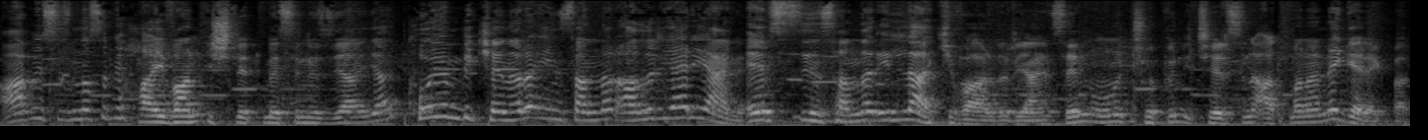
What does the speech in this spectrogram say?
Abi siz nasıl bir hayvan işletmesiniz ya? Ya koyun bir kenara insanlar alır yer yani. Evsiz insanlar illaki vardır yani. Senin onu çöpün içerisine atmana ne gerek var?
